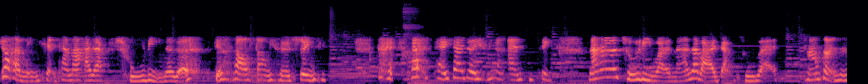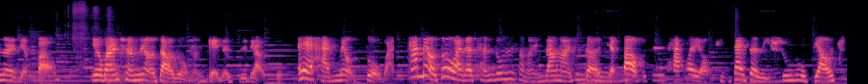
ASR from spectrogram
就很明显看到他在处理那个 简报上面的声音。对，他台下就一定很安静，然后他就处理完，然后再把它讲出来。然后重点是那个简报也完全没有照着我们给的资料做，而且还没有做完。他没有做完的程度是什么？你知道吗？这个简报不是他会有请在这里输入标题，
